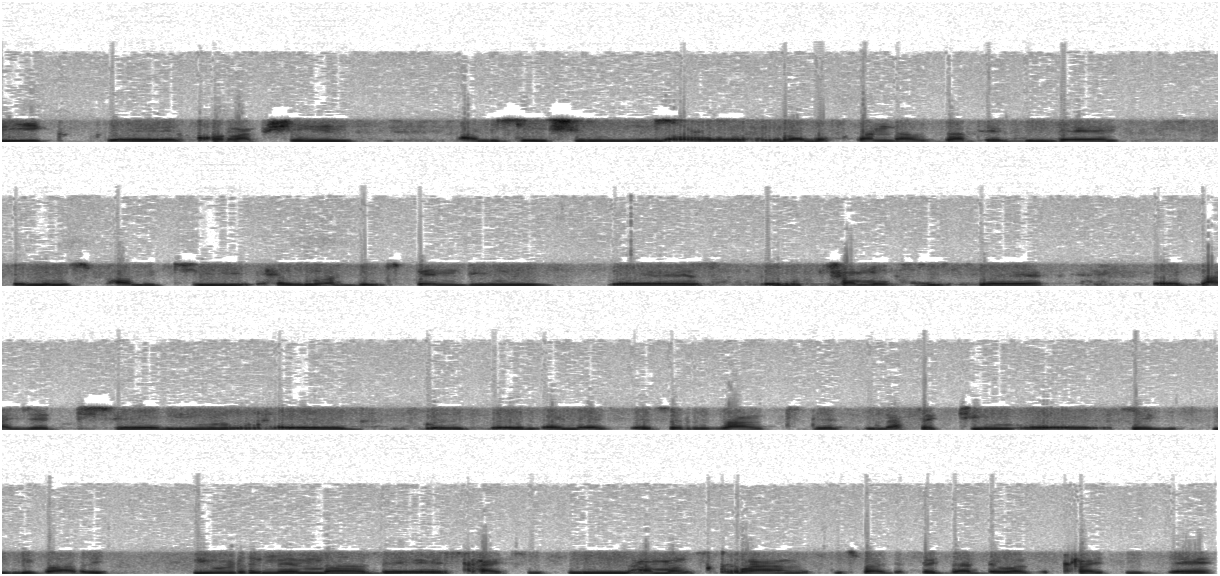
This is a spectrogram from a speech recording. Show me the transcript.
big uh, corruption allegations or rather scandals that have been there. The municipality has not been spending some of its budget, um, uh, and as, as a result, there's been affecting uh, service delivery. You will remember the crisis in Hammanskraal, despite the fact that there was a crisis there,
